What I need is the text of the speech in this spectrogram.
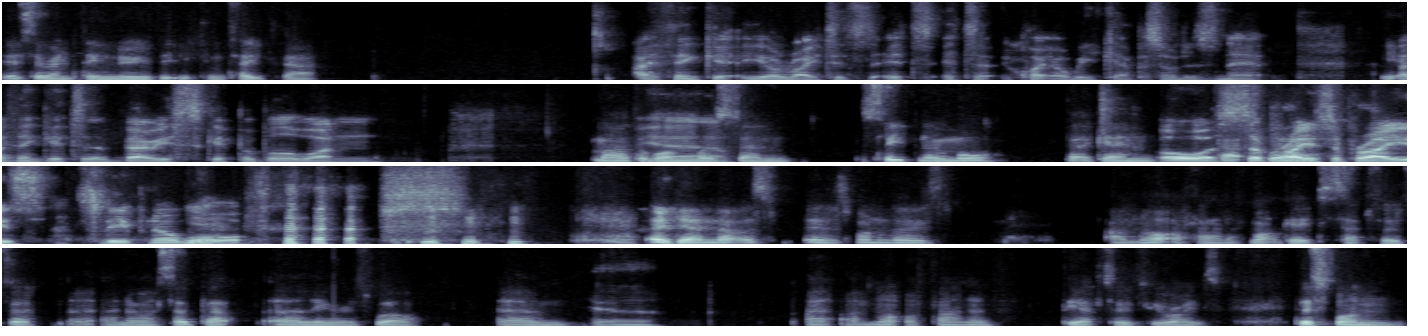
is there anything new that you can take that? I think it, you're right. It's it's it's a, quite a weak episode, isn't it? Yeah. I think it's a very skippable one. My other Yeah. one was um, Sleep No More, but again, Oh, surprise, surprise! Sleep no Yeah. more. again that was it was one of those. I'm not a fan of Mark Gatiss episodes. I, I know I said that earlier as well. Um, yeah. I, I'm not a fan of the episodes he writes. This one,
